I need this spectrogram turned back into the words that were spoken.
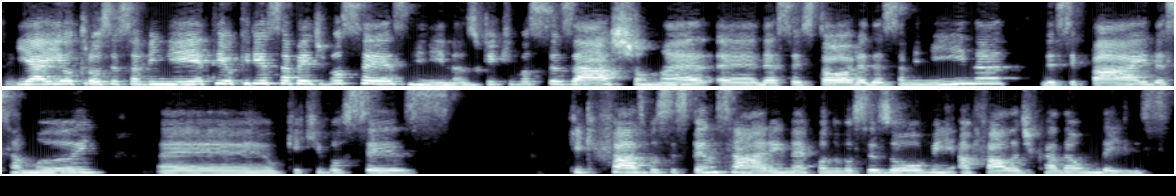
Sim. E aí eu trouxe essa vinheta e eu queria saber de vocês, meninas, o que, que vocês acham né, é, dessa história dessa menina, desse pai, dessa mãe, é, o que, que vocês. O que, que faz vocês pensarem né, quando vocês ouvem a fala de cada um deles?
